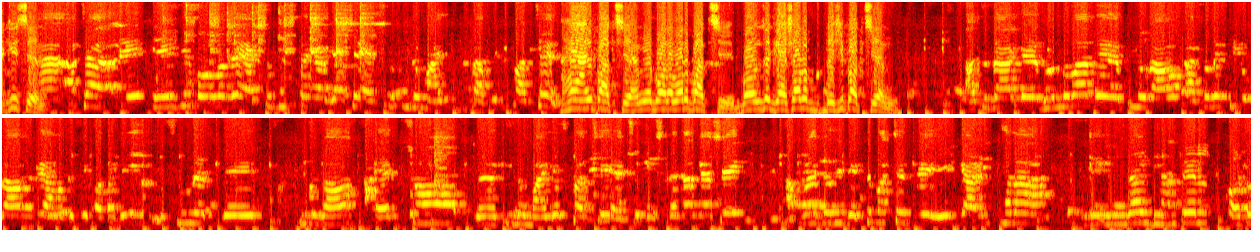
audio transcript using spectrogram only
একই সেম আচ্ছা এই যে বলল যে একশো বিশ টাকার গ্যাসে একশো কিলো মাইলেজ আপনি কি পাচ্ছেন? হ্যাঁ আমি পাচ্ছি আমি বরাবর পাচ্ছি। বরঞ্চ গ্যাস আরও বেশি পাচ্ছি আমি। আচ্ছা তাকে ধন্যবাদ প্রিয় গ্রাহক আসলে প্রিয় গ্রাহককে আমাদের যে কথাটি শুনলেন যে প্রিয় গ্রাহক একশো কিলো মাইলেজ পাচ্ছে, একশো বিশ টাকার গ্যাসে আপনারা যদি দেখতে পাচ্ছেন যে এই গাড়িখানা যে ইন্ডিয়ান ডিজিটাল অটো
